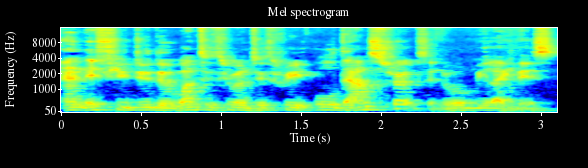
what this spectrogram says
And if you do the 1, 2, 3, 1, 2, 3 all downstrokes, it will be like this.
